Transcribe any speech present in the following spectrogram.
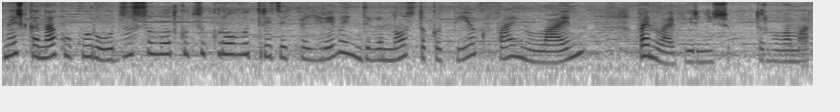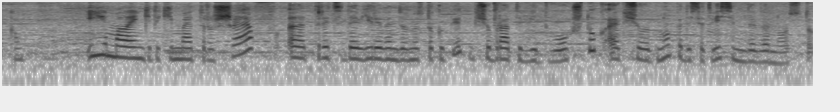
Знижка на кукурудзу солодку цукрову 35 гривень 90 копійок Fine Line. Fine Life, вірніше, торгова марка. І маленький такий метро шеф 39 гривень 90 копійок, якщо брати від двох штук, а якщо одну 58,90.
